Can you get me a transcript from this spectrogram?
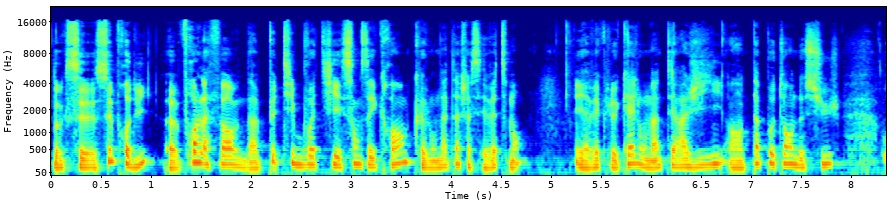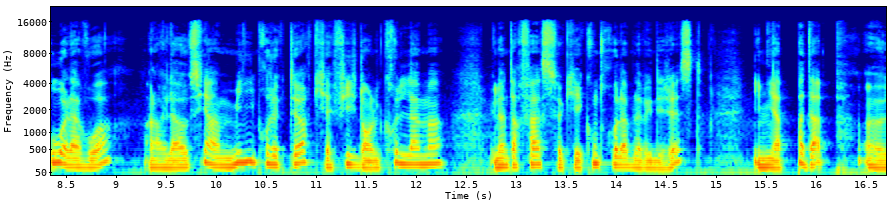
Donc ce, produit euh, prend la forme d'un petit boîtier sans écran que l'on attache à ses vêtements et avec lequel on interagit en tapotant dessus ou à la voix. Alors il a aussi un mini projecteur qui affiche dans le creux de la main une interface qui est contrôlable avec des gestes. Il n'y a pas d'app, euh,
